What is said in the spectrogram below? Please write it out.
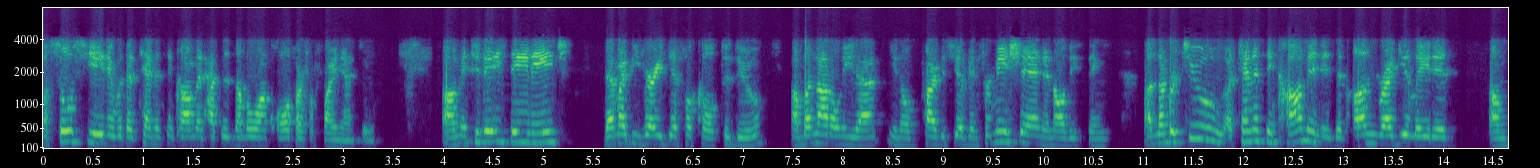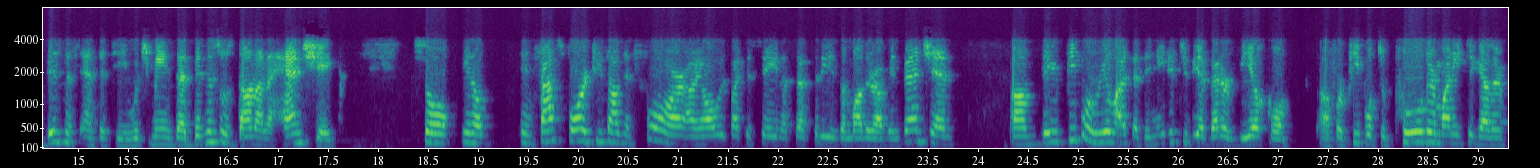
associated with a tenants in common had to number one qualify for financing. Um, in today's day and age, that might be very difficult to do. Um, but not only that, you know, privacy of information and all these things. Uh, number two, a tenants in common is an unregulated um, business entity, which means that business was done on a handshake. So, you know, in fast forward 2004, I always like to say necessity is the mother of invention um, they people realized that they needed to be a better vehicle uh, for people to pool their money together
